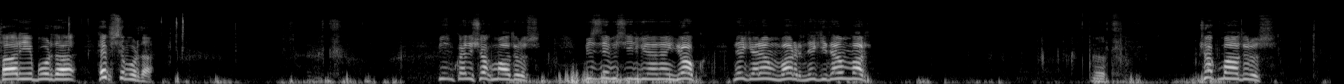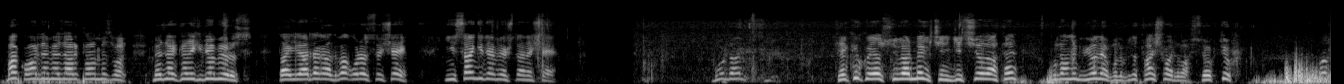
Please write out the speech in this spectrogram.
Tarihi burada. Hepsi burada. Biz bu köyde çok mağduruz. Bizle hiç ilgilenen yok. Ne gelen var ne giden var. Evet. Çok mağduruz. Bak orada mezarlıklarımız var. Mezarlıklara gidemiyoruz. Daha ileride kaldı. Bak orası şey. İnsan gidemiyor şu tane şeye. Buradan Tekniköy'e su vermek için geçiyor zaten. Buradan da bir yol yapıldı. Burada taş vardı bak söktük. Bak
